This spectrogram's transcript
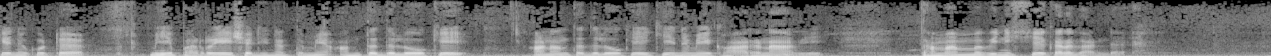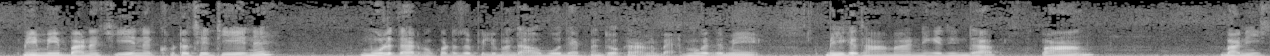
කෙනෙකුට මේ පරිේශණි නැත්නම් මේ අන්තද ලෝකේ අනන්තද ලෝකයේ කියන මේ කාරණාවේ තමන්ම විනිශ්චය කරගන්න මේ මේ බණ කියන කොටසේ තියෙන මූලධර්ම කොටස පිළිබඳ අවබෝධයක් නැතුව කරන්න බෑ. මොකද මේ මේක සාමාන්‍යයෙන් එදින්දා පාන් බනිස්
